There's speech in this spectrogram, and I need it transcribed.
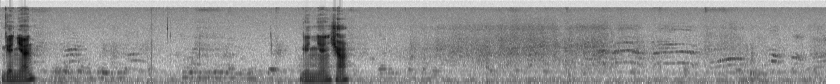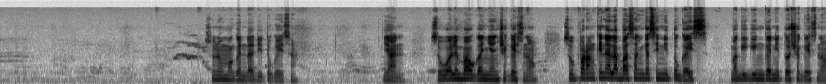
Ganyan. Ganyan siya So, nung maganda dito guys ha. Yan. So, halimbawa ganyan siya guys, no? So, parang kinalabasan kasi nito guys, magiging ganito siya guys, no?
